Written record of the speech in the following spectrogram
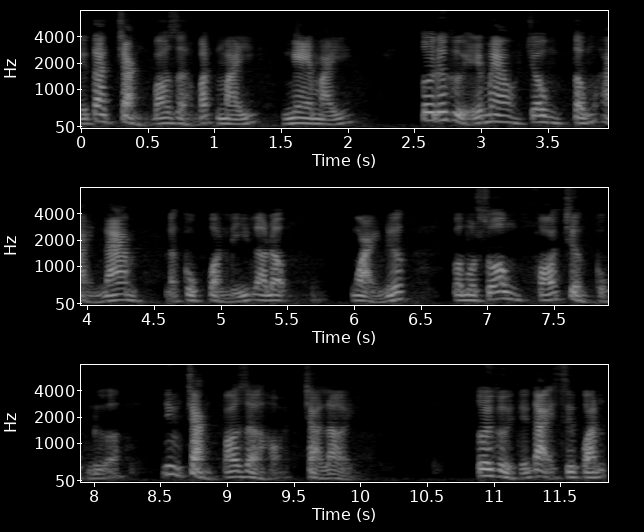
người ta chẳng bao giờ bắt máy, nghe máy. Tôi đã gửi email cho ông Tống Hải Nam là Cục Quản lý Lao động ngoài nước và một số ông Phó trưởng Cục nữa, nhưng chẳng bao giờ họ trả lời. Tôi gửi tới Đại sứ quán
